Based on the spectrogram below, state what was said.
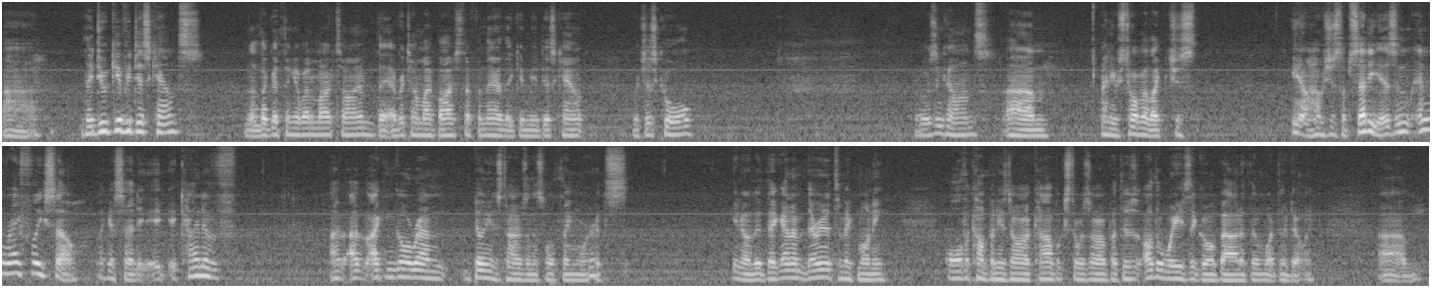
uh, they do give you discounts. Another good thing about my time, they every time I buy stuff from there, they give me a discount, which is cool pros and cons. Um, and he was talking about like just, you know, how just upset he is, and, and rightfully so. Like I said, it, it kind of, I, I, I can go around billions of times on this whole thing where it's, you know, they, they got they're in it to make money. All the companies are, comic book stores are, but there's other ways to go about it than what they're doing. Um,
